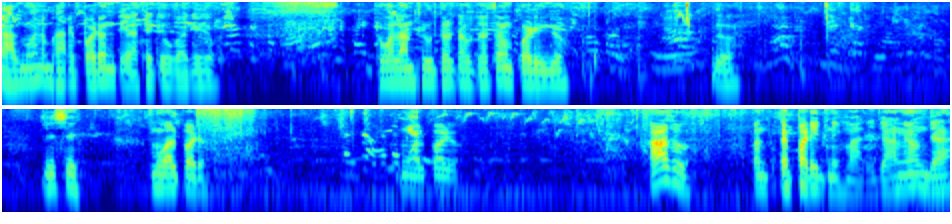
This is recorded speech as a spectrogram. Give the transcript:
હાલમાં ને બહાર પડ્યો ને ત્યાંથી કેવું વાગ્યું જો ટોલામથી ઉતરતા ઉતરતા હું પડી ગયો. જો. જીસી હાલ પડ્યો. હાલ પડ્યો. હા શું? પણ તું કંઈ પડી જ નહીં મારી. જાને આમ જા.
